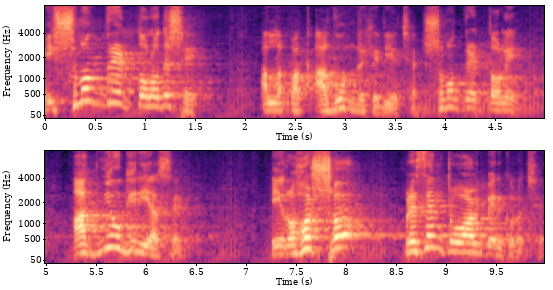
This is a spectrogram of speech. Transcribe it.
এই সমুদ্রের তলদেশে আল্লাহ পাক আগুন রেখে দিয়েছেন। সমুদ্রের তলে আগ্নেয়গিরি আছে। এই রহস্য প্রেজেন্ট ওয়ার্ল্ড বের করেছে।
